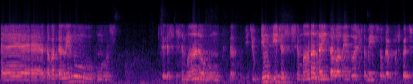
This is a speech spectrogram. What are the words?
é, eu estava até lendo uns, essa semana, um, vídeo, vi um vídeo essa semana, daí estava lendo hoje também sobre algumas coisas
